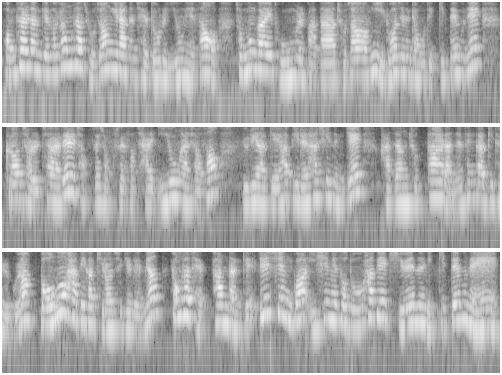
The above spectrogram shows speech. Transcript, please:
검찰 단계에서 형사 조정이라는 제도를 이용해서 전문가의 도움을 받아 조정이 이루어지는 경우도 있기 때문에 그런 절차를 적재적소에서 잘 이용하셔서 유리하게 합의를 하시는 게 가장 좋다라는 생각이 들고요. 너무 합의가 길어지게 되면 형사 재판 단계 1심과 2심에서도 합의의 기회는 있기 때문에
